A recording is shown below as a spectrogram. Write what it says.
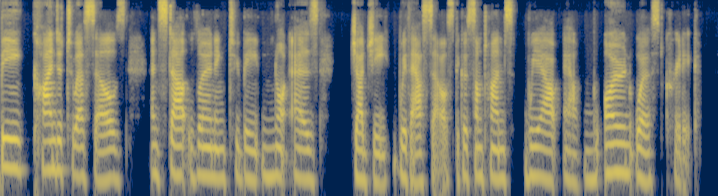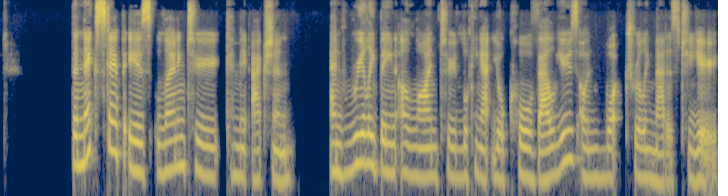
Be kinder to ourselves and start learning to be not as judgy with ourselves because sometimes we are our own worst critic. The next step is learning to commit action and really being aligned to looking at your core values on what truly matters to you.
